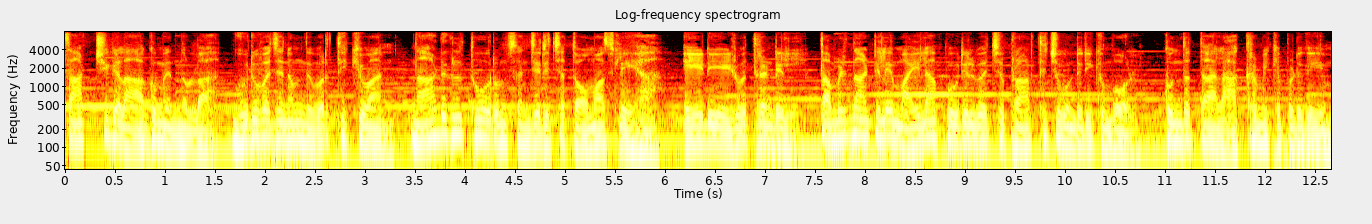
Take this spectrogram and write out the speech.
സാക്ഷികളാകുമെന്നുള്ള ഗുരുവചനം നിവർത്തിക്കുവാൻ നാടുകൾ തോറും സഞ്ചരിച്ച തോമസ് ലീഹ എ ഡി എഴുപത്തിരണ്ടിൽ തമിഴ്നാട്ടിലെ മൈലാപ്പൂരിൽ വെച്ച് പ്രാർത്ഥിച്ചുകൊണ്ടിരിക്കുമ്പോൾ കുന്തത്താൽ ആക്രമിക്കപ്പെടുകയും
